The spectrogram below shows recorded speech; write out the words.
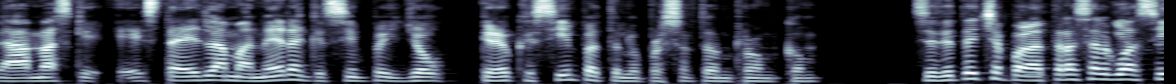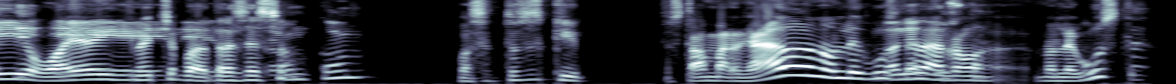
Nada más que esta es la manera en que siempre, yo creo que siempre te lo presento en romcom. Si te echa para atrás algo así, o hay alguien que le echa para atrás eso, pues entonces que está amargado, no le gusta, le la gusta. ro- no le gusta.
